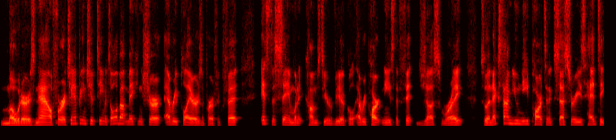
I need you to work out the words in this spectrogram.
Motors. Now, for a championship team, it's all about making sure every player is a perfect fit. It's the same when it comes to your vehicle. Every part needs to fit just right. So the next time you need parts and accessories, head to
